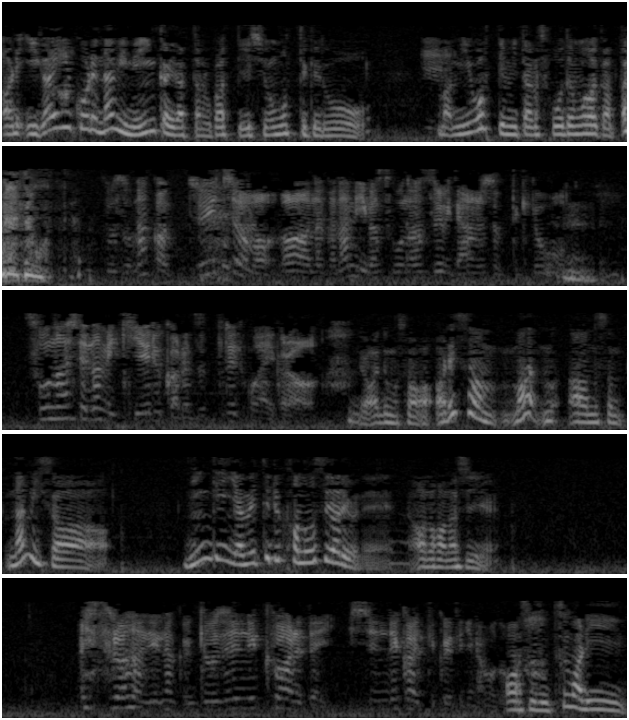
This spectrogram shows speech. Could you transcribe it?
うん。あれ意外にこれナミメイン回だったのかって一瞬思ったけど、うんまあ見終わってみたらそうでもなかったなと思って。そうそう、なんか11話は、はなんかナミが遭難するみたいな話だったけど、うん。遭難してナミ消えるからずっと出てこないから。いや、でもさ、あれさ、ま、まあのさ、ナミさ、人間辞めてる可能性あるよね、あの話。え、それは何？なんか魚人に食われて死んで帰ってくる的なこと？あ、そうそう、つまり、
